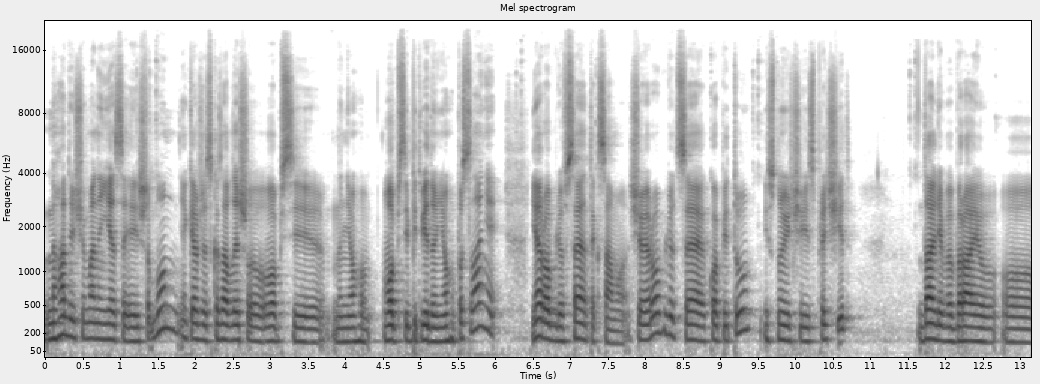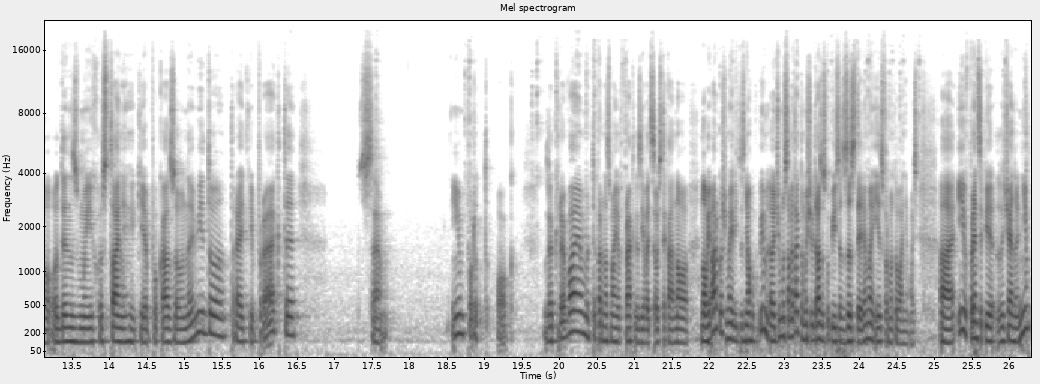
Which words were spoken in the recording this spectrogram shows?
Нагадую, що в мене є цей шаблон, як я вже сказав, лише в описі на нього, в описі під відео нього посилання. Я роблю все так само. Що я роблю, це copy to, існуючий спредшіт. Далі вибираю о, один з моїх останніх, які я показував на відео, треті проекти. Все. Імпорт ок. Закриваємо. Тепер у нас має в проекті з'явитися ось така нова, новий аркуш. Ми від з нього купуємо. Чому саме так? Тому що відразу копіюється з стилями і з форматуванням. Ось. А, і в принципі, звичайно, ні.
